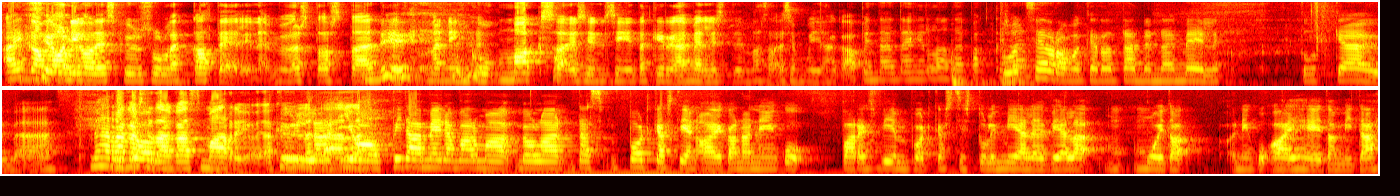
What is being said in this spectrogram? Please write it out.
Aika se moni on- olisi kyllä sulle kateellinen myös tosta, että Niin. niin. mä niinku maksaisin siitä kirjaimellisesti, että mä saisin mun jääkaapin täyteen hillaa tai Tuot pakkaseen. seuraavan kerran tänne näin meille, kun tuut käymään. Mehän Mut rakastetaan myös marjoja kyllä, Kyllä, täällä. joo, pitää meidän varmaan, me ollaan tässä podcastien aikana, niin kuin paris viime podcastissa tuli mieleen vielä muita niin kuin aiheita, mitä,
